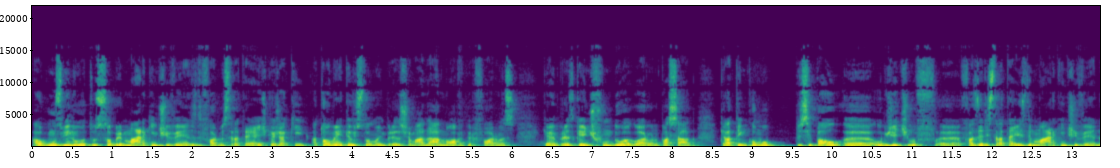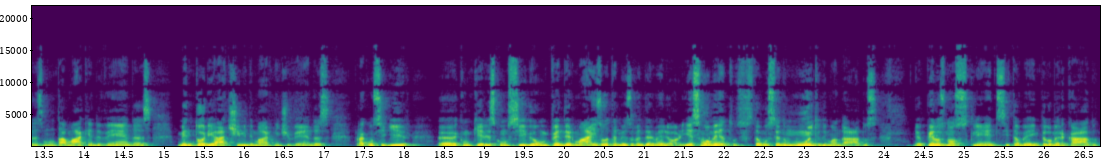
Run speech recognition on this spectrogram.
alguns minutos sobre marketing e vendas de forma estratégica, já que atualmente eu estou numa empresa chamada A9 Performance, que é uma empresa que a gente fundou agora, ano passado, que ela tem como principal uh, objetivo uh, fazer estratégias de marketing e vendas, montar máquina de vendas, mentorear time de marketing e vendas, para conseguir uh, com que eles consigam vender mais ou até mesmo vender melhor. E nesse momento estamos sendo muito demandados pelos nossos clientes e também pelo mercado.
